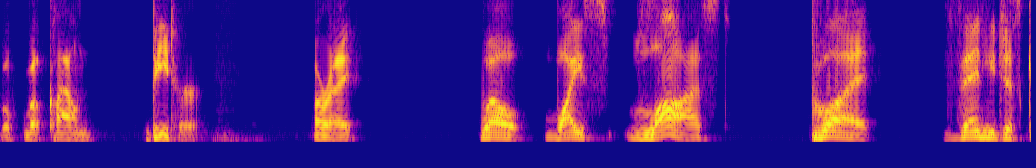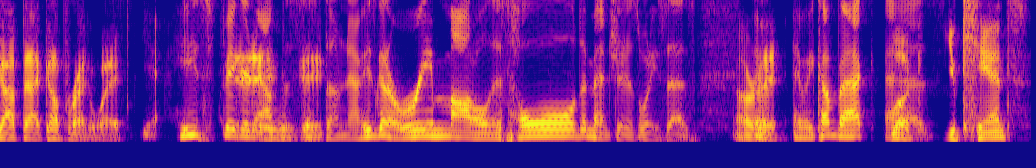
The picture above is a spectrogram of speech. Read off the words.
well, well clown beat her. All right. Well weiss lost but then he just got back up right away Yeah, he's figured out the system now. He's gonna remodel this whole dimension, is what he says. all right And, and we come back Look, as you can't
